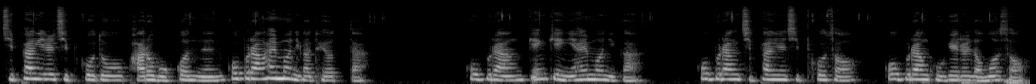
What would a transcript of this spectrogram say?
지팡이를 짚고도 바로 못 걷는 꼬부랑 할머니가 되었다. 꼬부랑 깽깽이 할머니가 꼬부랑 지팡이를 짚고서 꼬부랑 고개를 넘어서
